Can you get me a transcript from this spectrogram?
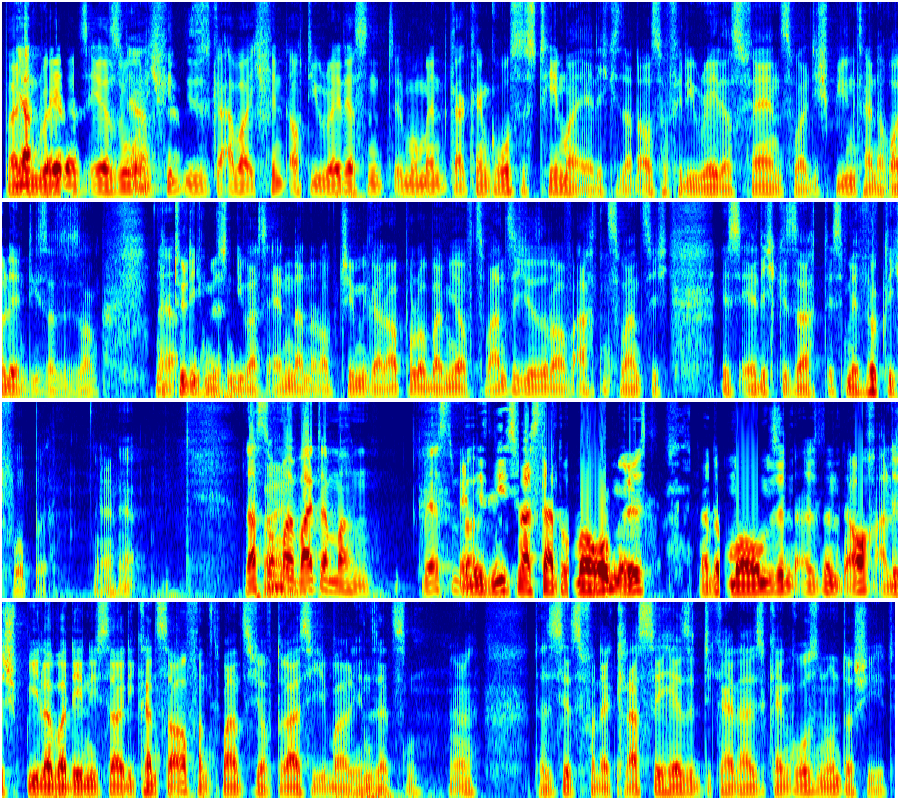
bei Ja. den Raiders eher so. Ja. Und ich finde dieses, aber ich finde auch die Raiders sind im Moment gar kein großes Thema, ehrlich gesagt, außer für die Raiders-Fans, weil die spielen keine Rolle in dieser Saison. Natürlich müssen die was ändern. Und ob Jimmy Garoppolo bei mir auf 20 ist oder auf 28, ist ehrlich gesagt, ist mir wirklich Wuppe. Ja. Lass doch mal weitermachen. Wer ist denn Wenn du siehst, was da drumherum ist, da drumherum sind, sind auch alle Spieler, bei denen ich sage, die kannst du auch von 20 auf 30 überall hinsetzen. Ja? Das ist jetzt von der Klasse her, sind die kein, ist kein großen Unterschied.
